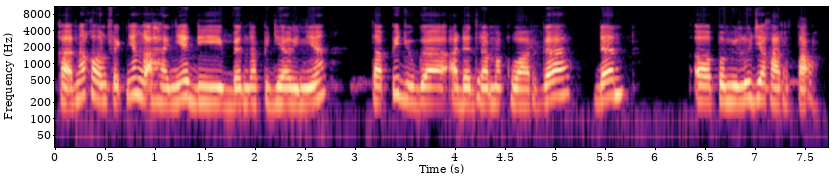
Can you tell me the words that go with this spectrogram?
Karena konfliknya nggak hanya di band Rapi Jalinya tapi juga ada drama keluarga dan uh, pemilu Jakarta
